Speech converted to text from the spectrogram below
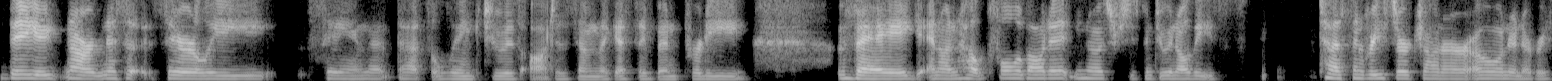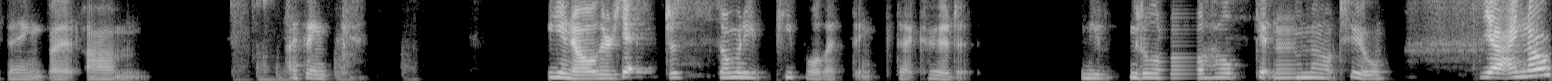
they aren't necessarily saying that that's a link to his autism. I guess they've been pretty vague and unhelpful about it. You know, so she's been doing all these tests and research on her own and everything. But um, I think, you know, there's yeah. just so many people that think that could need, need a little help getting them out too. Yeah, I know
